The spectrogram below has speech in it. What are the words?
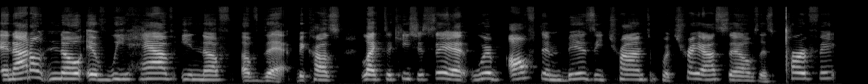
And I don't know if we have enough of that because, like Takesha said, we're often busy trying to portray ourselves as perfect,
